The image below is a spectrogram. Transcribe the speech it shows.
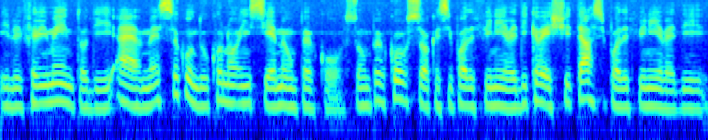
il riferimento di Hermes conducono insieme un percorso, un percorso che si può definire di crescita, si può definire di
